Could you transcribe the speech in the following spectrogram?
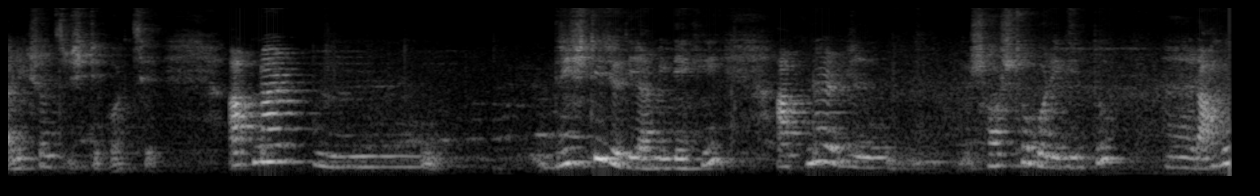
কানেকশন সৃষ্টি করছে। আপনার দৃষ্টি যদি আমি দেখি, আপনার ষষ্ঠ করে কিন্তু রাহু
